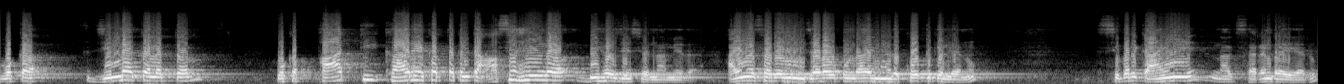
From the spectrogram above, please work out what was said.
ఒక జిల్లా కలెక్టర్ ఒక పార్టీ కార్యకర్త కంటే అసహ్యంగా బిహేవ్ చేశాడు నా మీద. అయినా సరే నేను జరగకుండా ఆయన మీద కోర్టుకు వెళ్ళాను చివరికి ఆయనే నాకు సరెండర్ అయ్యారు.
